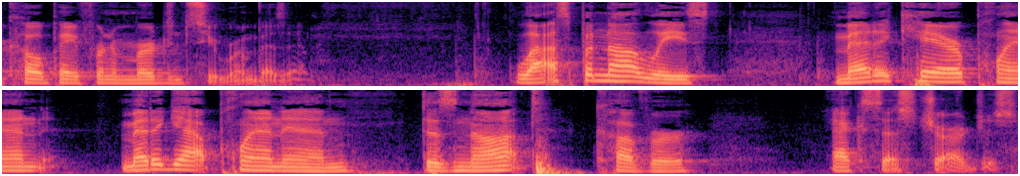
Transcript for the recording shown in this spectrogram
copay for an emergency room visit. Last but not least, Medicare plan Medigap Plan N does not cover excess charges.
